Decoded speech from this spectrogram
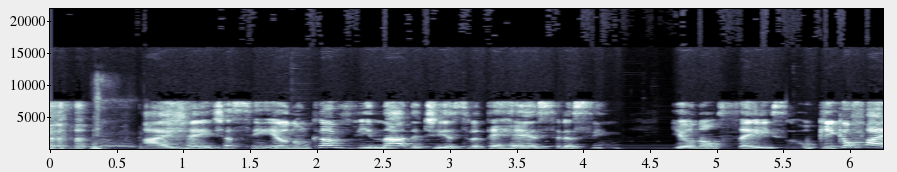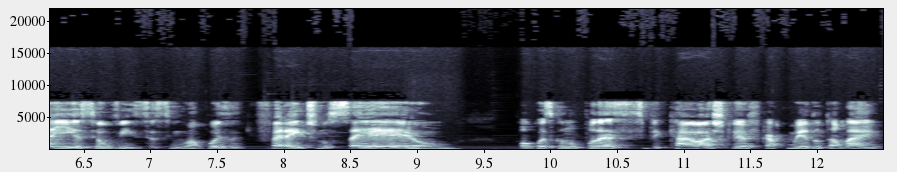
Ai, gente, assim, eu nunca vi nada de extraterrestre, assim. E eu não sei o que, que eu faria se eu visse, assim, uma coisa diferente no céu. Uma coisa que eu não pudesse explicar, eu acho que eu ia ficar com medo também.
